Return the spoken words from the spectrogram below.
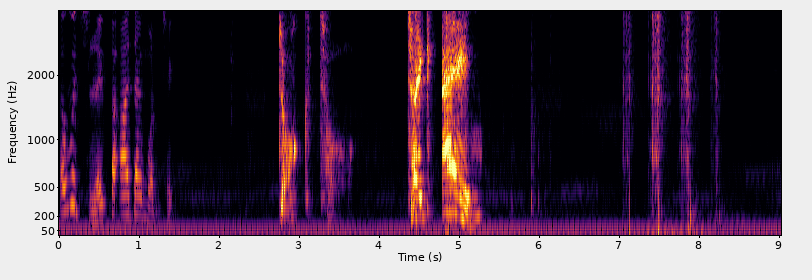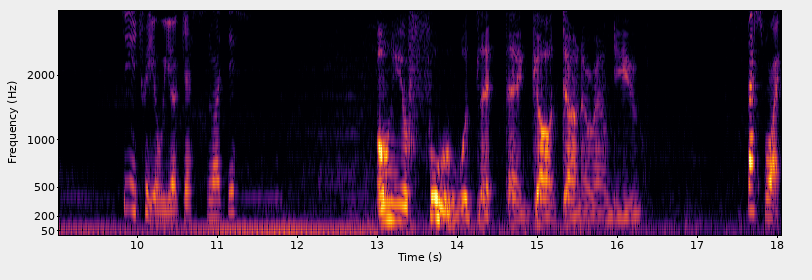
I would salute, but I don't want to. Doctor. Take aim! Do you treat all your guests like this? Only a fool would let their guard down around you. That's right,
